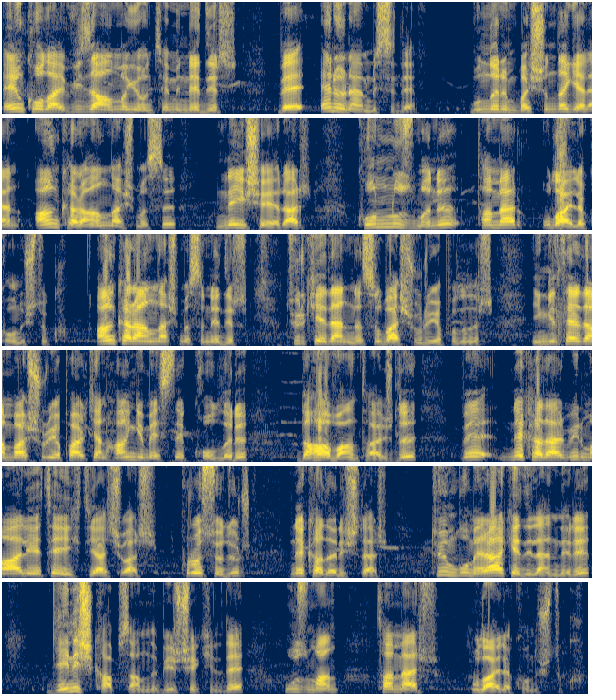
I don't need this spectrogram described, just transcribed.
En kolay vize alma yöntemi nedir? Ve en önemlisi de bunların başında gelen Ankara Anlaşması ne işe yarar? Konunun uzmanı Tamer Ulay'la konuştuk. Ankara Anlaşması nedir? Türkiye'den nasıl başvuru yapılır? İngiltere'den başvuru yaparken hangi meslek kolları daha avantajlı ve ne kadar bir maliyete ihtiyaç var? Prosedür ne kadar işler? Tüm bu merak edilenleri geniş kapsamlı bir şekilde uzman Tamer Ulay'la konuştuk.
